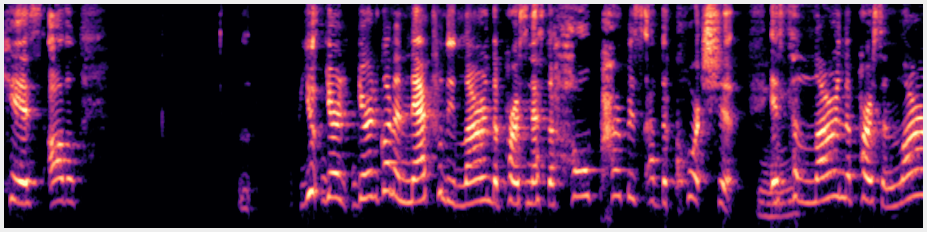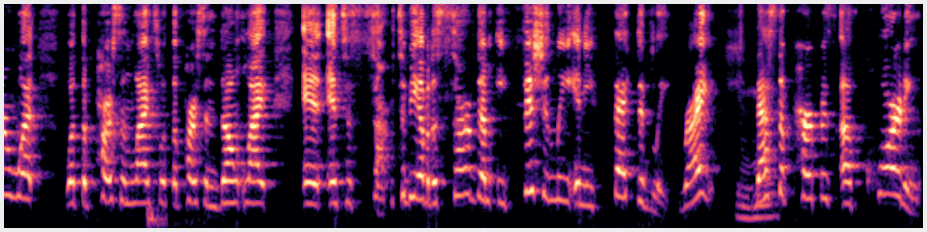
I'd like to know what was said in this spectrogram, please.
kiss, all the you, you're you're going to naturally learn the person. That's the whole purpose of the courtship is Mhm. to learn the person, learn what what the person likes, what the person don't like, and and to serve to be able to serve them efficiently and effectively. Right? Mhm. That's the purpose of courting.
